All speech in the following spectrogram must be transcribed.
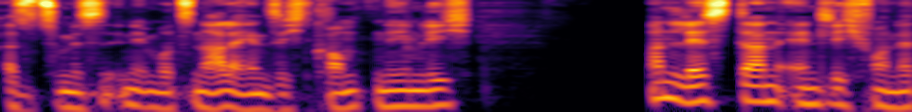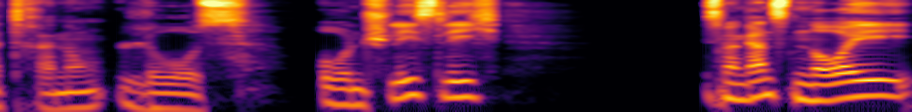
also zumindest in emotionaler Hinsicht kommt, nämlich man lässt dann endlich von der Trennung los. Und schließlich ist man ganz neu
